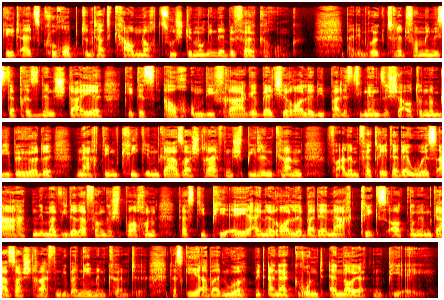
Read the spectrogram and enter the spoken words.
gilt als korrupt und hat kaum noch Zustimmung in der Bevölkerung. Bei dem Rücktritt von Ministerpräsident Steye geht es auch um die Frage, welche Rolle die palästinensische Autonomiebehörde nach dem Krieg im Gazastreifen spielen kann. Vor allem Vertreter der USA hatten immer wieder davon gesprochen, dass die PA eine Rolle bei der Nachkriegsordnung im Gazastreifen übernehmen könnte. Das gehe aber nur mit einer grunderneuerten PA.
